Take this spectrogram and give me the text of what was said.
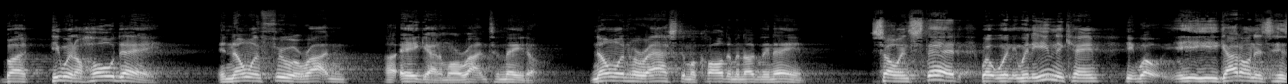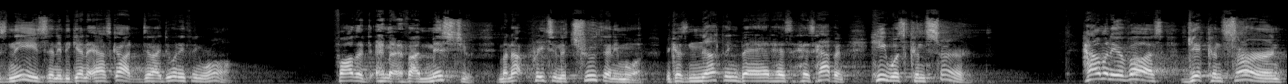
but he went a whole day and no one threw a rotten uh, egg at him or a rotten tomato. No one harassed him or called him an ugly name. So instead, well, when, when evening came, he, well, he, got on his, his knees and he began to ask God, did I do anything wrong? Father, have I missed you? Am I not preaching the truth anymore? Because nothing bad has, has happened. He was concerned. How many of us get concerned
